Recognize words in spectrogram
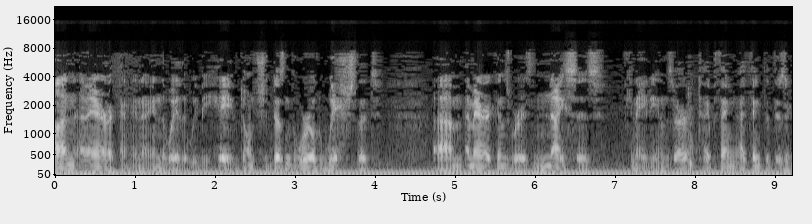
un-American in, in the way that we behave. Don't you, doesn't the world wish that um, Americans were as nice as Canadians are, type thing? I think that there's a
